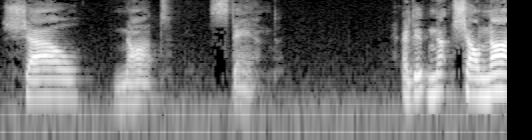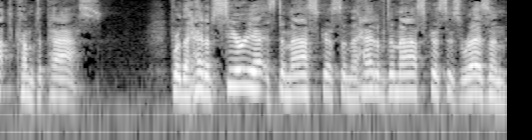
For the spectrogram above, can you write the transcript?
shall not stand, and it not, shall not come to pass for the head of Syria is Damascus, and the head of Damascus is Rezin.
